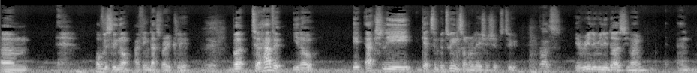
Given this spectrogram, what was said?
um, obviously not. I think that's very clear. Yeah. But to have it, you know, it actually gets in between some relationships too. That's It really, really does, you know, and, and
